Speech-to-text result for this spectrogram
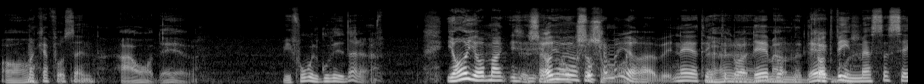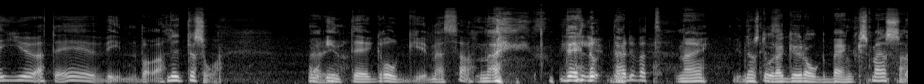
Ja, man kan få sen. ja det är... Vi får väl gå vidare. Ja, ja, man, Det ja, ja, också så kan så. man göra. Nej, jag tänkte här bara, det är bara, det klart vinmässa säger ju att det är vin bara. Lite så. Och det inte groggmässa. Nej, Det, det hade varit... nej. Den stora groggbänksmässan.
